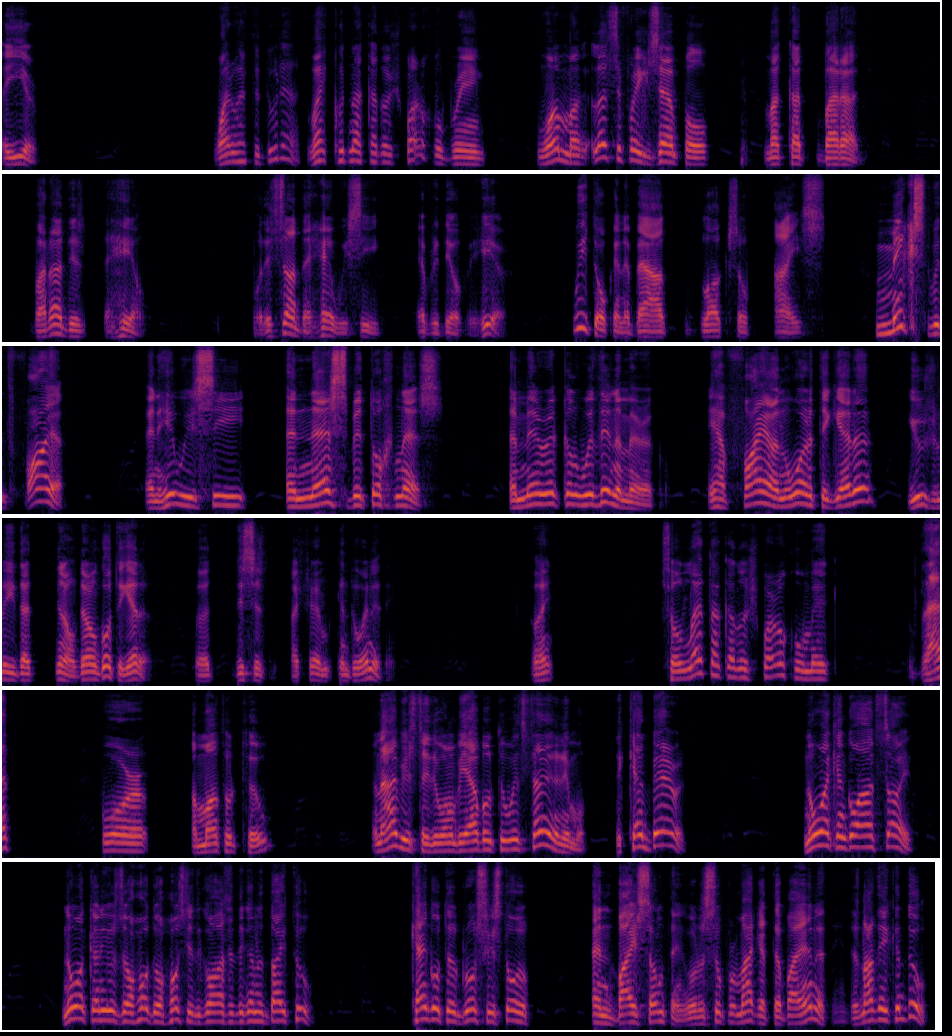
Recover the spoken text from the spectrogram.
a year. Why do we have to do that? Why could not Kadosh Baruch Hu bring one? Let's say, for example, Makat Barad. Barad is the hail. But it's not the hail we see every day over here. We're talking about blocks of ice mixed with fire. And here we see a nes betoch nes, a miracle within a miracle. You have fire and water together. Usually that, you know, they don't go together. But this is, Hashem can do anything. Right? So let HaKadosh Baruch Hu make that for a month or two. And obviously they won't be able to withstand it anymore. They can't bear it. No one can go outside. No one can use the horse. The horse, to go outside, they're going to die too. Can't go to the grocery store and buy something or the supermarket to buy anything. There's nothing you can do.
